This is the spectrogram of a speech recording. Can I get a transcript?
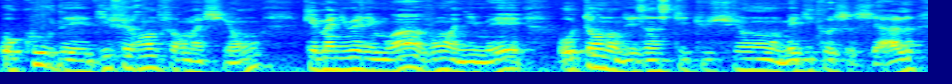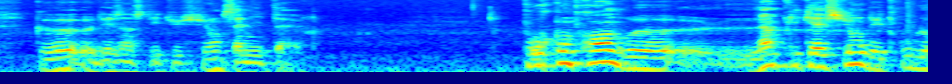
au cours des différentes formations qu'Emmanuel et moi avons animé autant dans des institutions médico-sociales que des institutions sanitaires. Pour comprendre euh, l'implication des troubles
